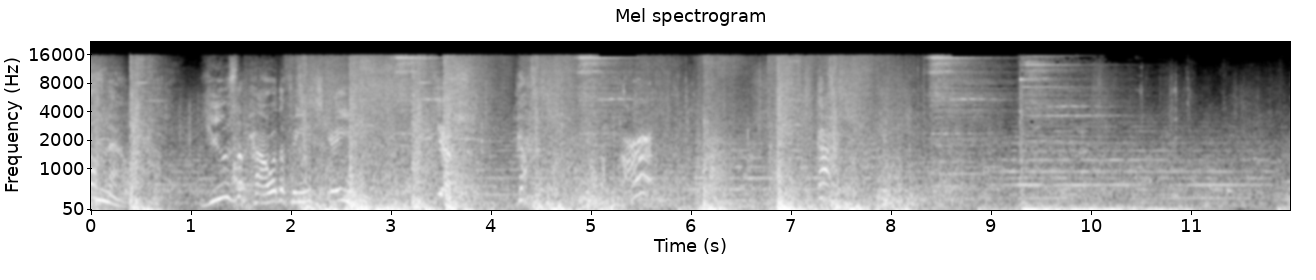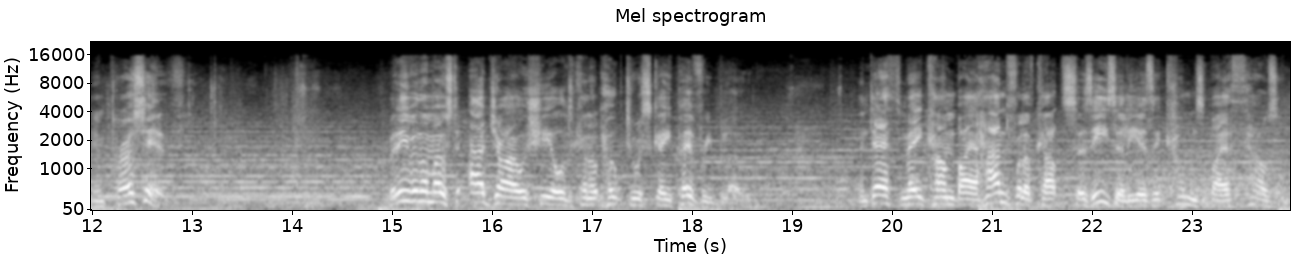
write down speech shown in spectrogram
Come now. Use the power the Phoenix gave you. Impressive. But even the most agile shield cannot hope to escape every blow. And death may come by a handful of cuts as easily as it comes by a thousand.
